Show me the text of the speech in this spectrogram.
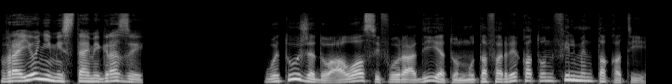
В районе местами грозы. وتوجد عواصف رعدية متفرقة في المنطقة.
